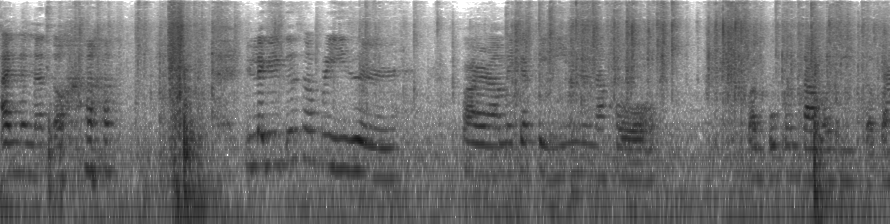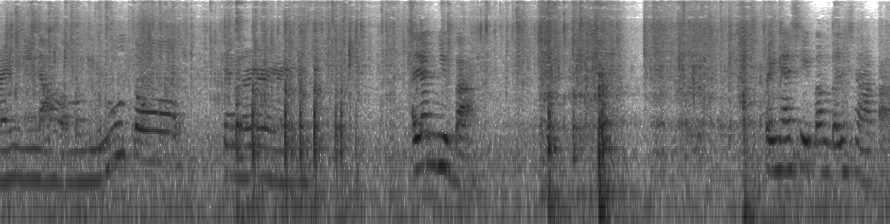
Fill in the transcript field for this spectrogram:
ano na to. Ilagay ko sa freezer para may kakainin ako pag pupunta ako dito para hindi na ako magluluto. Ganun. Alam niyo ba, pag nasa ibang bansa ka,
